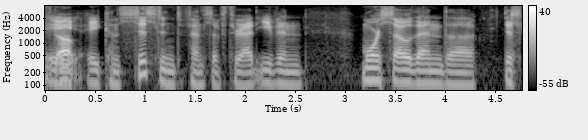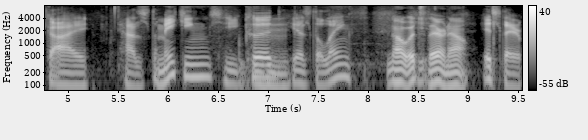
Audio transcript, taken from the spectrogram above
He a, a, a consistent defensive threat, even more so than the this guy has the makings. He could. Mhm. He has the length. No, it's He- there now. It's there.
